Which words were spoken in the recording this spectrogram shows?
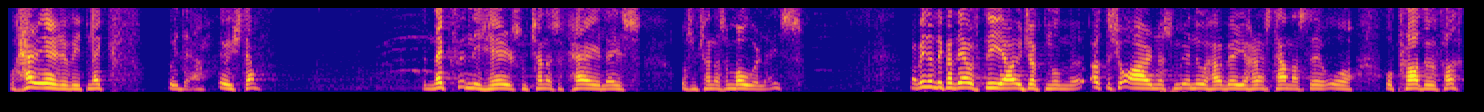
Og her er det vidt nekv i det. Er ikke det? Det er nekv inni her som kjenner seg feileis og som kjenner seg morleis. Man vet ikke hva det er upp det i djöknen, att det är årene som jag nå har vært i herrens tjeneste og, og pratat med folk,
